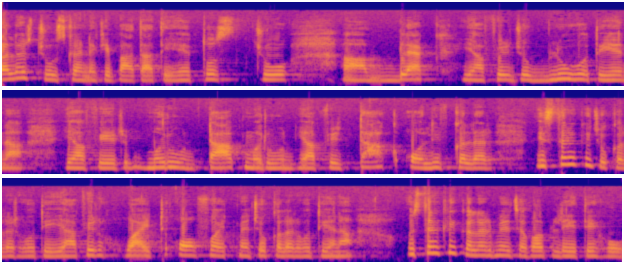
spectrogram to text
कलर चूज़ करने की बात आती है तो जो ब्लैक या फिर जो ब्लू होती है ना, या फिर मरून, डार्क मरून, या फिर डार्क ऑलिव कलर, इस तरह की जो कलर होती है, या फिर वाइट ऑफ़ वाइट में जो कलर होती है ना, उस तरह के कलर में जब आप लेते हो,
